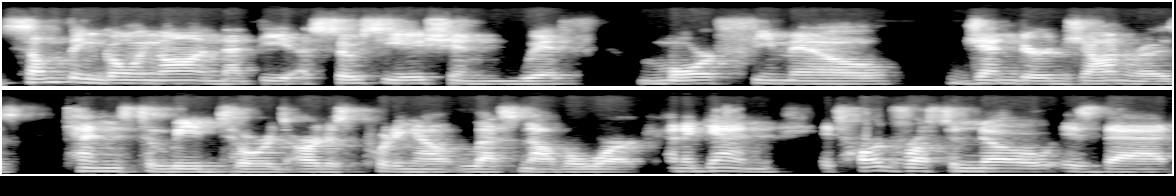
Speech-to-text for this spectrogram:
something going on that the association with more female gendered genres tends to lead towards artists putting out less novel work. And again, it's hard for us to know is that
